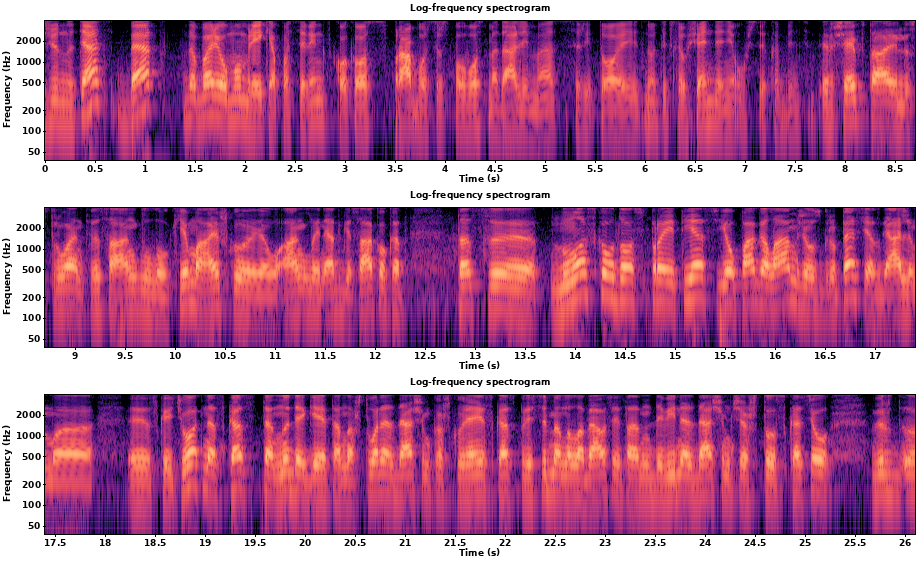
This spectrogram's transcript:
žinutės, bet dabar jau mums reikia pasirinkti, kokios prabos ir spalvos medalį mes rytoj, nu tiksliau šiandien jau užsikabinsim. Ir šiaip tą iliustruojant visą anglų laukimą, aišku, jau anglai netgi sako, kad tas e, nuoskaudos praeities jau pagal amžiaus grupės jas galima e, skaičiuoti, nes kas ten nudegė ten 80 kažkuriais, kas prisimena labiausiai ten 96, kas jau virš, e,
